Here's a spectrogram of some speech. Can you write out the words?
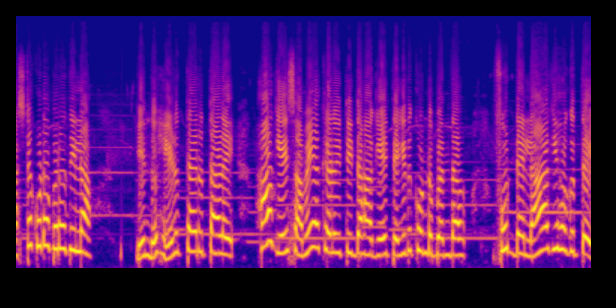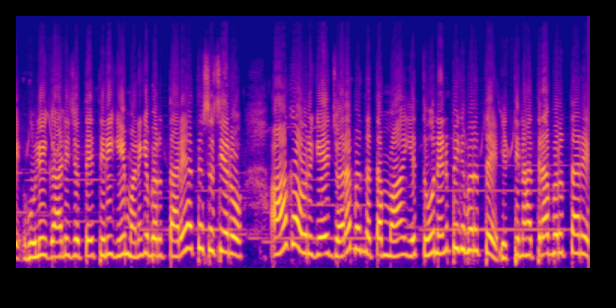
ಕಷ್ಟ ಕೂಡ ಬರೋದಿಲ್ಲ ಎಂದು ಹೇಳುತ್ತಾ ಇರುತ್ತಾಳೆ. ಹಾಗೆ ಸಮಯ ಕೇಳುತ್ತಿದ್ದ ಹಾಗೆ ತೆಗೆದುಕೊಂಡು ಬಂದ ಫುಡ್ ಎಲ್ಲ ಆಗಿ ಹೋಗುತ್ತೆ. ಹುಲಿ ಗಾಡಿ ಜೊತೆ ತಿರುಗಿ ಮನೆಗೆ ಬರುತ್ತಾರೆ ಅತ್ತೆ ಸೊಸೆಯರು. ಆಗ ಅವರಿಗೆ ಜ್ವರ ಬಂದ ತಮ್ಮ ಎತ್ತು ನೆನಪಿಗೆ ಬರುತ್ತೆ. ಎತ್ತಿನ ಹತ್ರ ಬರುತ್ತಾರೆ.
